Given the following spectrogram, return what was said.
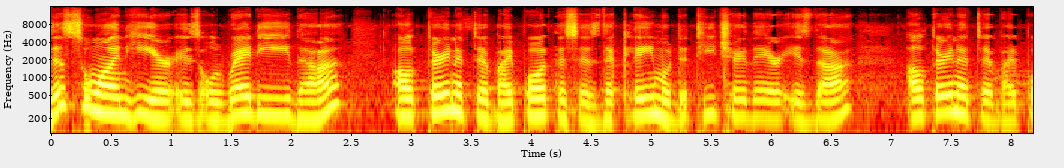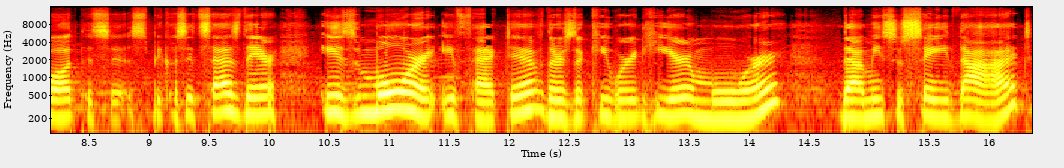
this one here is already the alternative hypothesis. The claim of the teacher there is the alternative hypothesis because it says there is more effective. There's the keyword here, more. That means to say that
